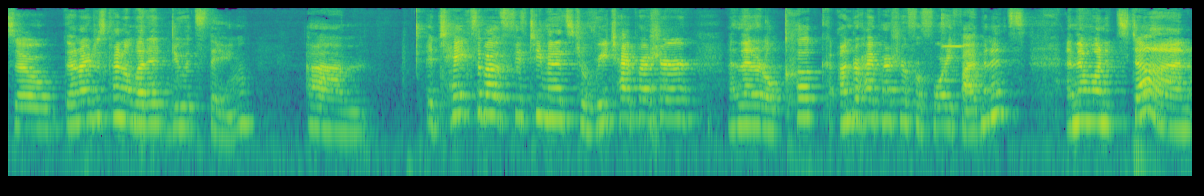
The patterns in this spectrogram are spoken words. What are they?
So then I just kind of let it do its thing. Um, it takes about 15 minutes to reach high pressure, and then it'll cook under high pressure for 45 minutes. And then when it's done,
